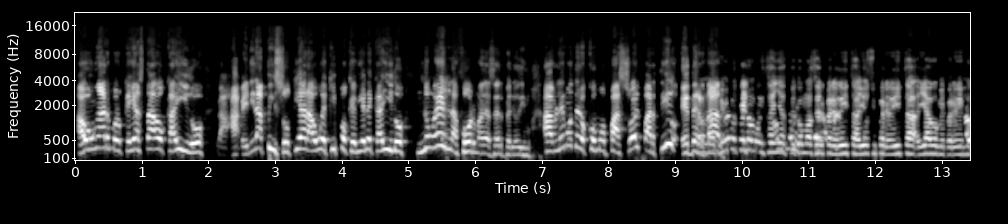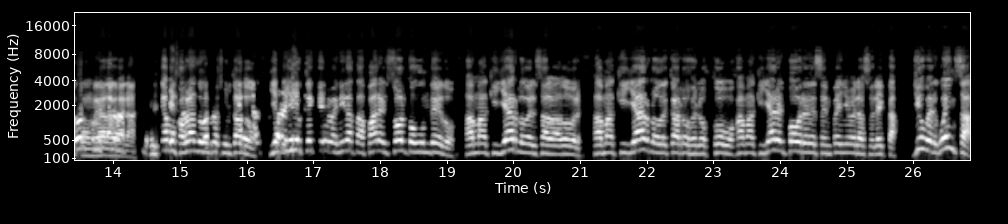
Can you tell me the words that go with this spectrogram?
a un árbol que ya ha estado caído, a, venir a pisotear a un equipo que viene caído, no es la forma de hacer periodismo. Hablemos de lo como pasó el partido. Es verdad. primero usted no me enseña cómo hacer periodista. Yo soy periodista y hago mi periodismo como me da la gana. Estamos hablando de un resultado. Y ayer usted quiere venir a tapar el sol con un dedo, a maquillar lo del Salvador, a maquillar lo de Carlos de los Cobos, a maquillar el pobre desempeño de la selecta dio vergüenza,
